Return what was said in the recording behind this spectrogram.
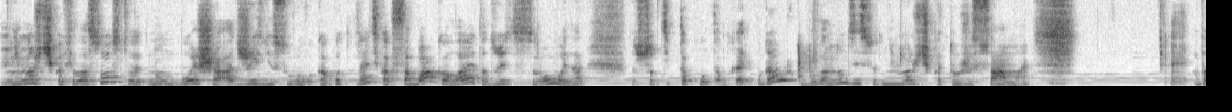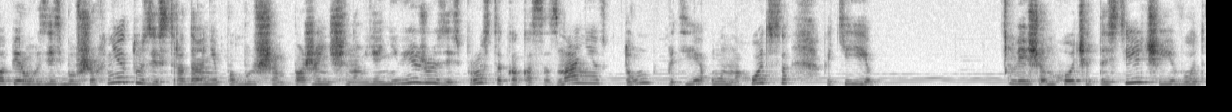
немножечко философствует, но больше от жизни суровой. Как вот, знаете, как собака лает от жизни суровой, да? Ну, что-то типа такого, там какая-то поговорка была, но здесь вот немножечко то же самое. Во-первых, здесь бывших нету, здесь страданий по бывшим, по женщинам я не вижу. Здесь просто как осознание в том, где он находится, какие вещи он хочет достичь, и вот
